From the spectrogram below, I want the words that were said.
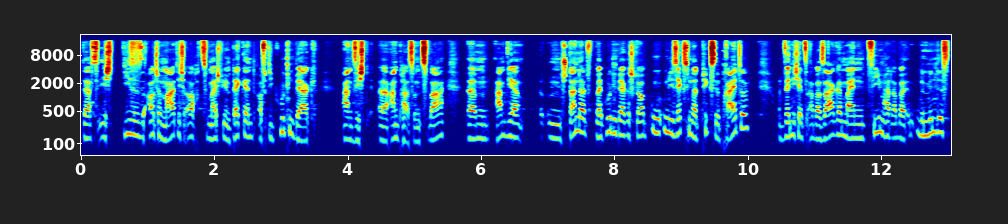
dass ich dieses automatisch auch zum Beispiel im Backend auf die Gutenberg-Ansicht äh, anpasse. Und zwar ähm, haben wir im Standard bei Gutenberg, ich glaube, um, um, die 600 Pixel Breite. Und wenn ich jetzt aber sage, mein Theme hat aber eine Mindest-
